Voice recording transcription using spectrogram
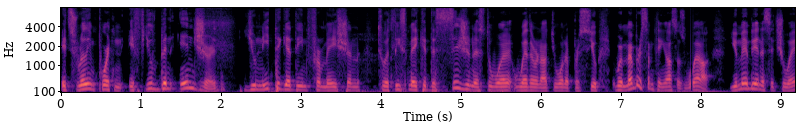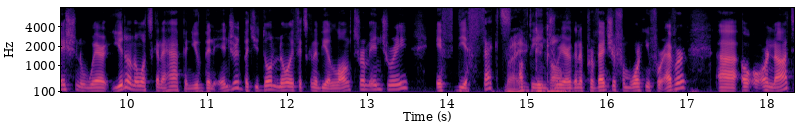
it's really important. If you've been injured, you need to get the information to at least make a decision as to wh- whether or not you want to pursue. Remember something else as well. You may be in a situation where you don't know what's going to happen. You've been injured, but you don't know if it's going to be a long term injury, if the effects right. of the Good injury call. are going to prevent you from working forever uh, or, or not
